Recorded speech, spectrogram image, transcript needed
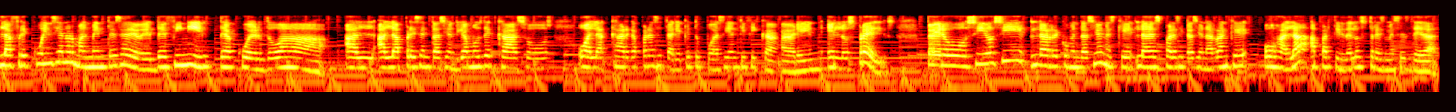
la frecuencia normalmente se debe definir de acuerdo a, la presentación, digamos, de casos o a la carga parasitaria que tú puedas identificar en, los predios. Pero sí o sí, la recomendación es que la desparasitación arranque, ojalá, a partir de los tres meses de edad.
